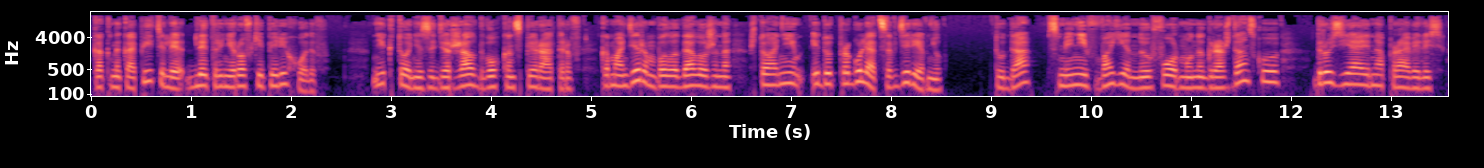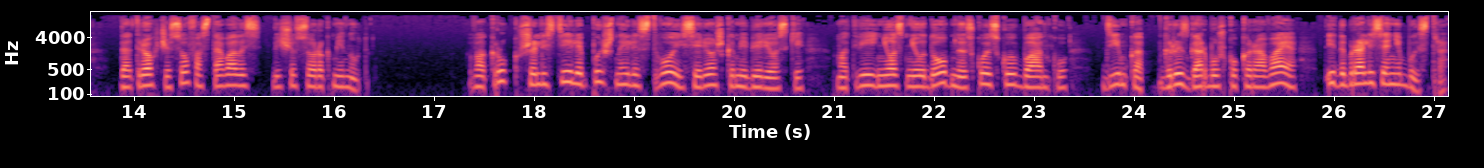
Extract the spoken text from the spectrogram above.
как накопители для тренировки переходов. Никто не задержал двух конспираторов. Командирам было доложено, что они идут прогуляться в деревню. Туда, сменив военную форму на гражданскую, друзья и направились. До трех часов оставалось еще сорок минут. Вокруг шелестели пышные листвой и сережками березки — Матвей нес неудобную скользкую банку. Димка грыз горбушку каравая, и добрались они быстро.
